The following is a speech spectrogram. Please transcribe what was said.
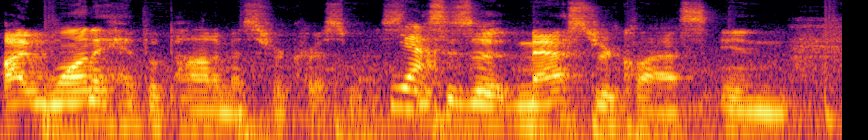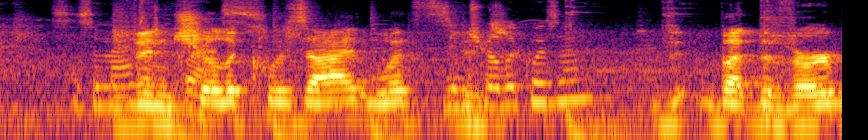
I want a hippopotamus for Christmas. Yeah. This is a master class in This is a master ventriloquizi. What's ventri- Ventriloquism? v- but the verb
